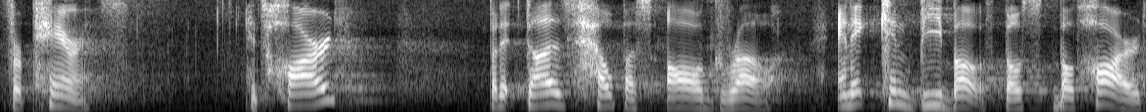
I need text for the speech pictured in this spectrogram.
for parents. It's hard, but it does help us all grow. And it can be both, both, both hard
